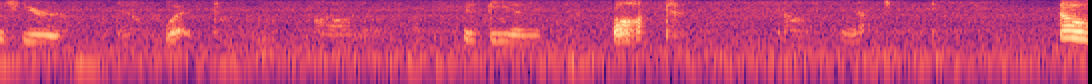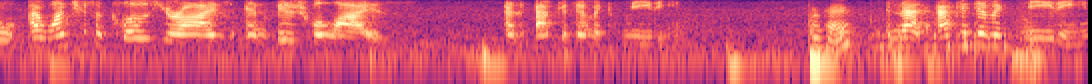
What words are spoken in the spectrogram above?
We need to hear, you know, what um, is being thought um, in that community. So I want you to close your eyes and visualize an academic meeting. Okay. And that academic meeting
